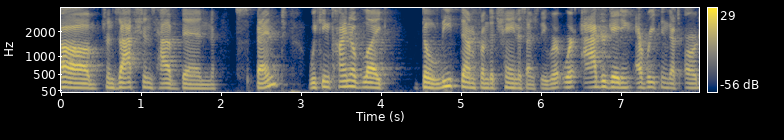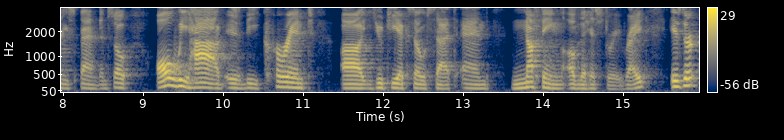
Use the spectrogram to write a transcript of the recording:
uh, transactions have been spent, we can kind of like delete them from the chain. Essentially, we're we're aggregating everything that's already spent, and so all we have is the current uh, UTXO set and nothing of the history, right? Is there,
